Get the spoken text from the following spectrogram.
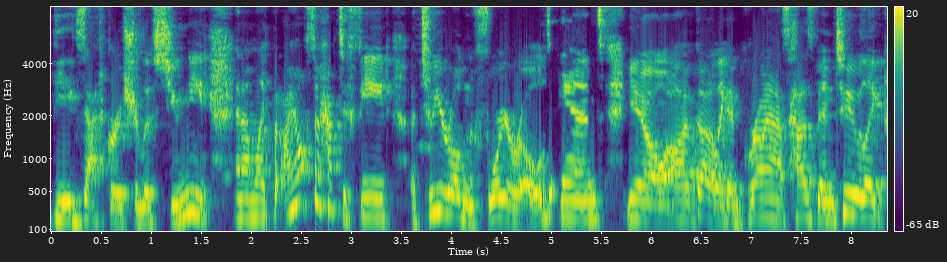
the exact grocery list you need. And I'm like, but I also have to feed a two year old and a four year old. And, you know, I've got like a grown ass husband too. Like,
